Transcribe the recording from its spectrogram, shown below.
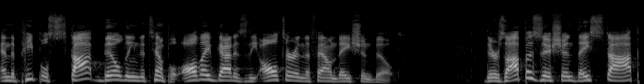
and the people stop building the temple, all they've got is the altar and the foundation built. There's opposition, they stop,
